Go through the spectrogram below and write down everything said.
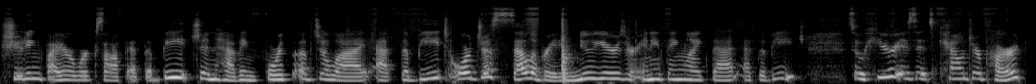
shooting fireworks off at the beach and having 4th of July at the beach or just celebrating New Year's or anything like that at the beach. So here is its counterpart.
